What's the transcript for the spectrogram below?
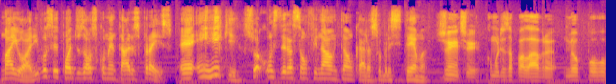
maior e você pode usar os comentários para isso. É, Henrique, sua consideração final então, cara, sobre esse tema. Gente, como diz a palavra, meu povo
